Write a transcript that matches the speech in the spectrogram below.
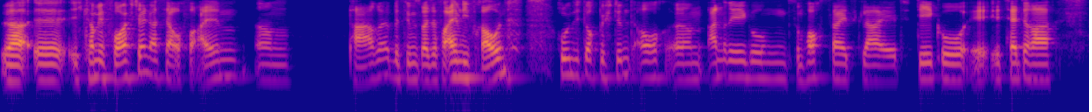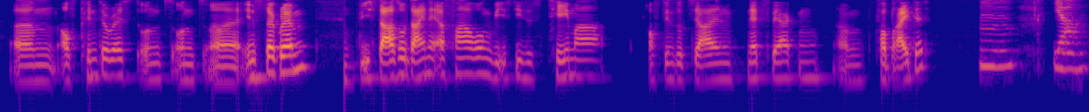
ja äh, ich kann mir vorstellen, dass ja auch vor allem ähm, Paare, beziehungsweise vor allem die Frauen, holen sich doch bestimmt auch ähm, Anregungen zum Hochzeitskleid, Deko äh, etc. Ähm, auf Pinterest und, und äh, Instagram. Wie ist da so deine Erfahrung? Wie ist dieses Thema auf den sozialen Netzwerken ähm, verbreitet? Hm, ja,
